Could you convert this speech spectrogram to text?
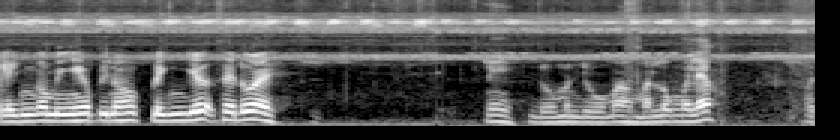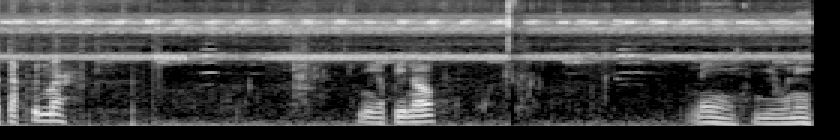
ปลิงก็มีครับพี่น้องปลิงเยอะซะด้วย นี่ดูมันอยู่มา มันลงไปแล้ว เอาจับขึ้นมา นี่ครับพี่น้อง นี่อยู่นี่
